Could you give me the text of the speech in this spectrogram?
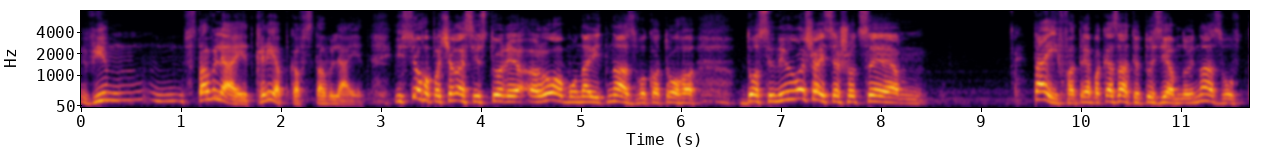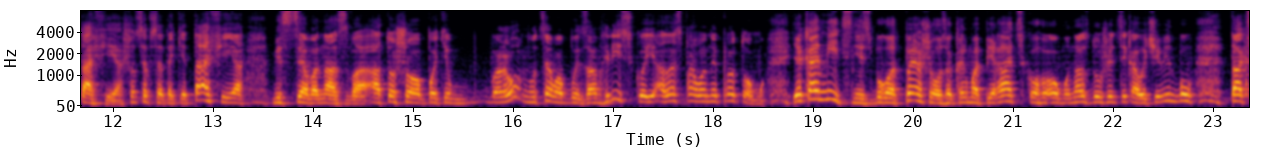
він вставляє, крепко вставляє. І з цього почалася історія рому, навіть назву котрого досі не вважається, що це. Таїфа, треба казати туземну назву Тафія. Що це все-таки Тафія, місцева назва, а то, що потім ну це, мабуть, з англійської, але справа не про тому. Яка міцність була першого, зокрема піратського рому, нас дуже цікаво. Чи він був так,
